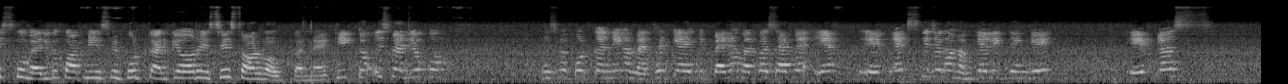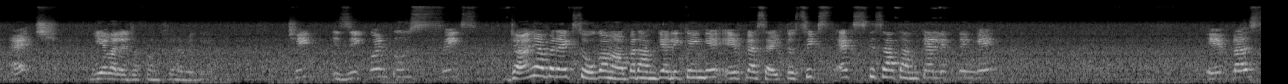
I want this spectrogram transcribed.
इसको वैल्यू को आपने इसमें पुट करके और इसे सॉल्व आउट करना है, ठीक? तो इस वैल्यू को इसमें पुट करने का मेथड क्या है कि पहले हमारे पास एफ़ है एफ़ एक्स की जगह हम क्या लिख देंगे? ए प्लस एच ये वाला जो फ़ंक्शन हमें दिया। ठीक? इज़ इक्वल टू सिक्स जहाँ यहाँ पर एक्स होगा, वहाँ पर हम क्या लिखेंगे? ए प्लस एच तो सिक्स एक्स के साथ हम क्या लिख देंगे? ए प्लस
